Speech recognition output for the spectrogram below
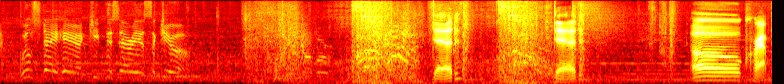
Goldeneye, we'll stay here and keep this area secure. Dead. Dead. Oh, crap.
